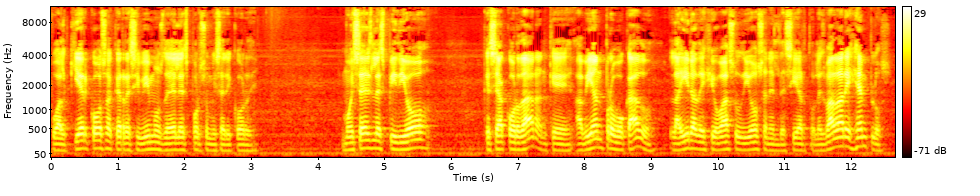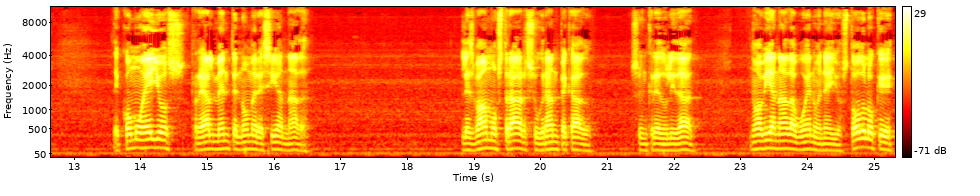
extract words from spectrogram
Cualquier cosa que recibimos de Él es por su misericordia. Moisés les pidió que se acordaran que habían provocado la ira de Jehová su Dios en el desierto. Les va a dar ejemplos de cómo ellos realmente no merecían nada. Les va a mostrar su gran pecado, su incredulidad. No había nada bueno en ellos. Todo lo que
